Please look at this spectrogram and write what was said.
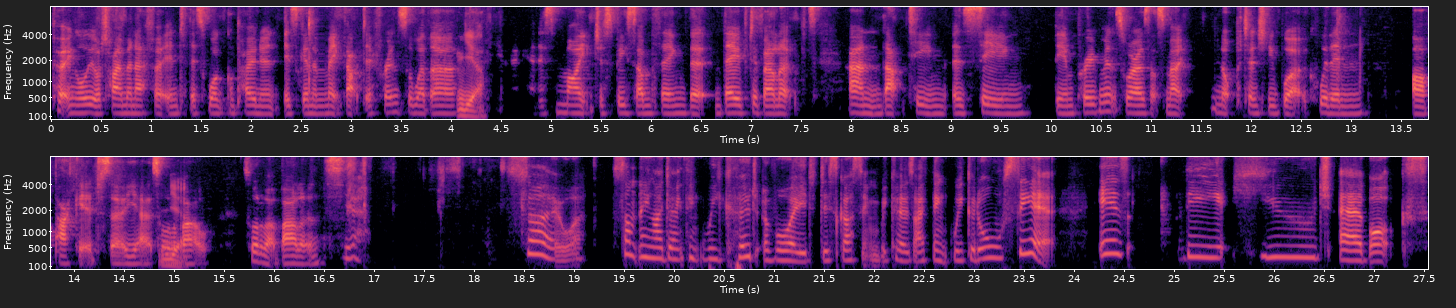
putting all your time and effort into this one component is going to make that difference or whether Yeah. this might just be something that they've developed and that team is seeing the improvements whereas that's might not potentially work within our package so yeah it's all Yeah. about it's all about balance Yeah. So, something I don't think we could avoid discussing because I think we could all see it is the huge airbox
